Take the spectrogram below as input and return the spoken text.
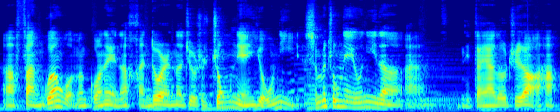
啊。反观我们国内呢，很多人呢就是中年油。腻什么中年油腻呢？啊，你大家都知道哈。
